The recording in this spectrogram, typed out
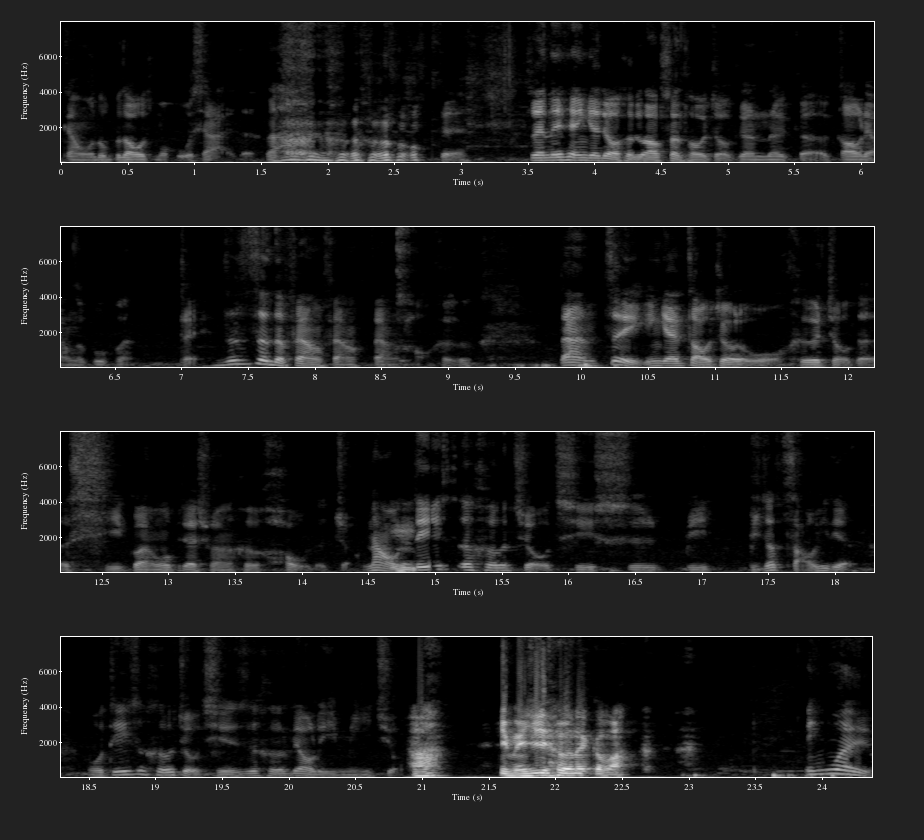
干我都不知道我怎么活下来的。然后 对，所以那天应该就有喝到蒜头酒跟那个高粱的部分。对，这是真的非常非常非常好喝。但这也应该造就了我喝酒的习惯，我比较喜欢喝厚的酒。那我第一次喝酒其实比比较早一点，我第一次喝酒其实是喝料理米酒啊。你没去喝那个吗？因为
